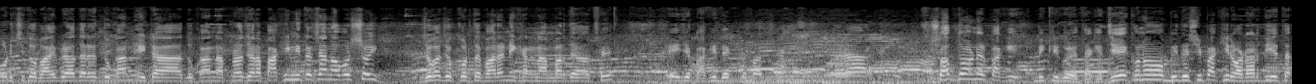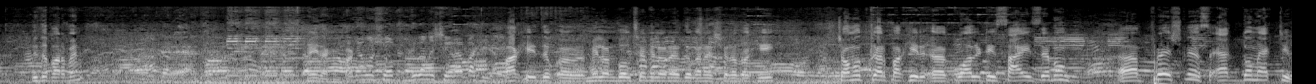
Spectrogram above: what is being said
পরিচিত ভাই ব্রাদারের দোকান, এটা দোকান। আপনারা যারা পাখি নিতে চান, অবশ্যই যোগাযোগ করতে পারেন। এখানে নাম্বার দেওয়া আছে। এই যে পাখি দেখতে পাচ্ছেন, এরা সব ধরনের পাখি বিক্রি করে থাকে। যে কোনো বিদেশি পাখির অর্ডার দিয়ে দিতে পারবেন। এই দেখেন পাখি। মিলন বলছে মিলনের দোকানের সেরা পাখি। চমৎকার পাখির কোয়ালিটি সাইজ এবং ফ্রেশনেস একদম অ্যাক্টিভ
